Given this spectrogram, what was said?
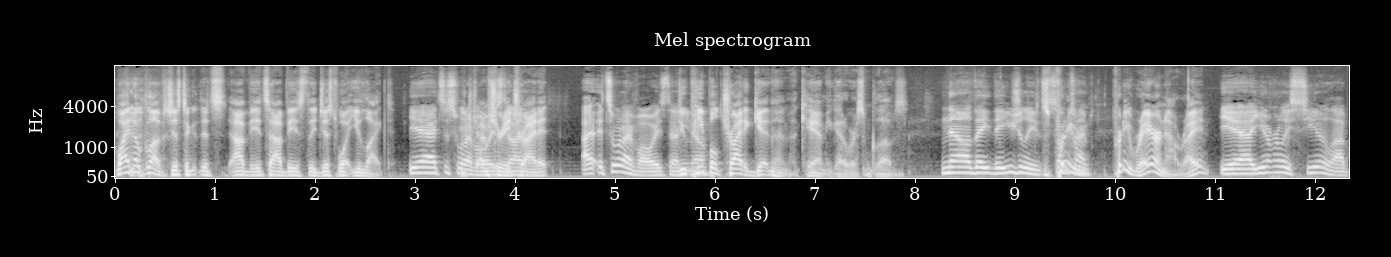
why no gloves? Just to, it's it's obviously just what you liked. Yeah, it's just what I've I'm always sure you done. tried it. I, it's what I've always done. Do you know? people try to get them? Cam, you got to wear some gloves. No, they they usually It's pretty sometimes. pretty rare now, right? Yeah, you don't really see it a lot.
